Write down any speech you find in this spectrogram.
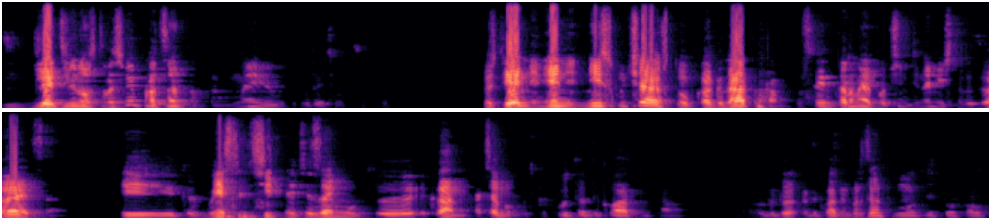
для 98% мы То есть я, я не исключаю, что когда-то, там, после интернет очень динамично развивается, и как бы если действительно эти займут э, экран хотя бы какую-то адекватную, там, адекватный процент, ну, где-то около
